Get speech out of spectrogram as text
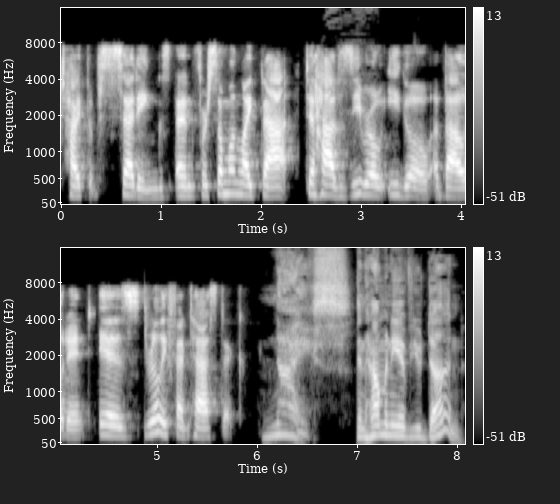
type of settings. And for someone like that to have zero ego about it is really fantastic. Nice. And how many have you done?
